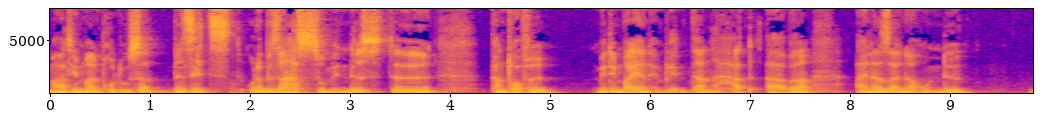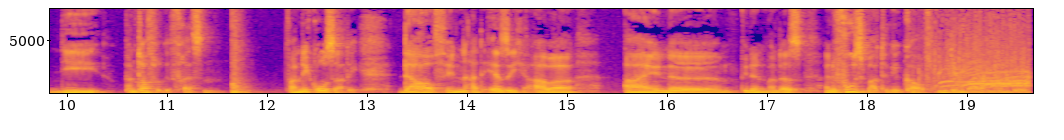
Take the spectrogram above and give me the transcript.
Martin, mein Producer, besitzt oder besaß zumindest äh, Pantoffel mit dem Bayern-Emblem. Dann hat aber einer seiner Hunde die Pantoffel gefressen. Fand ich großartig. Daraufhin hat er sich aber eine, wie nennt man das, eine Fußmatte gekauft mit dem Bayern-Emblem.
